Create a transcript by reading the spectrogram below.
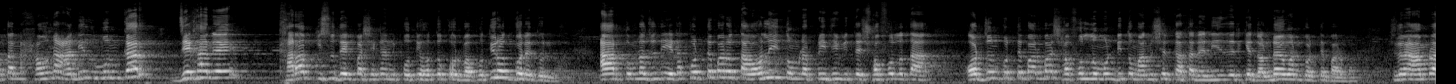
অতান হাওনা আনিল মুনকার, যেখানে খারাপ কিছু দেখবা, সেখানে প্রতিহত করবা, প্রতিরোধ করে তুলবা। আর তোমরা যদি এটা করতে পারো, তাহলেই তোমরা পৃথিবীতে সফলতা অর্জন করতে পারবা, সাফল্যমণ্ডিত মানুষের কাতারে নিজেদেরকে দণ্ডায়মান করতে পারবা। সুতরাং আমরা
